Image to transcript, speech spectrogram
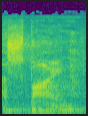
a spine.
